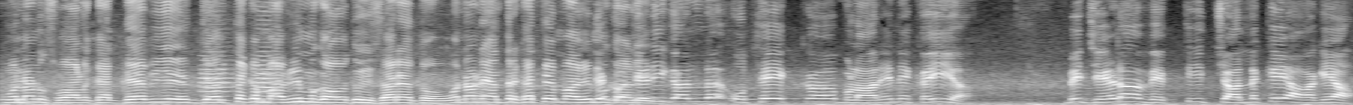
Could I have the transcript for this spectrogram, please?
ਉਹਨਾਂ ਨੂੰ ਸਵਾਲ ਕਰਦੇ ਆ ਵੀ ਇਹ ਜਨਤਕ ਮਾਫੀ ਮੰਗਾਓ ਤੁਸੀਂ ਸਾਰਿਆਂ ਤੋਂ। ਉਹਨਾਂ ਨੇ ਅੰਦਰ ਖੱਤੇ ਮਾਫੀ ਮੰਗਾ ਲਈ। ਜਿਹੜੀ ਗੱਲ ਉੱਥੇ ਇੱਕ ਬੁਲਾਰੇ ਨੇ ਕਹੀ ਆ ਵੀ ਜਿਹੜਾ ਵਿਅਕਤੀ ਚੱਲ ਕੇ ਆ ਗਿਆ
